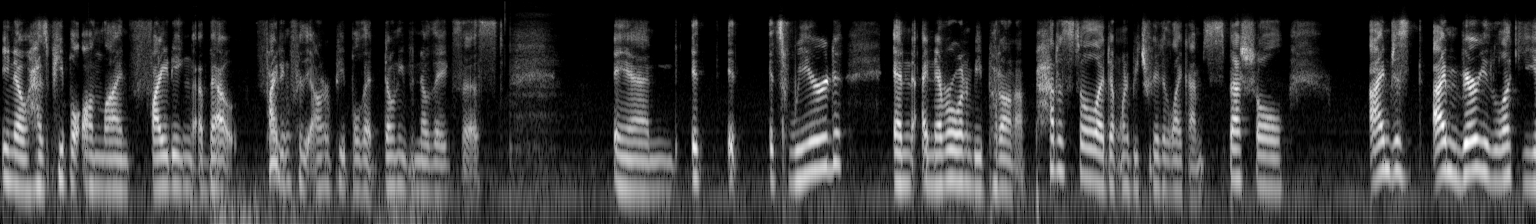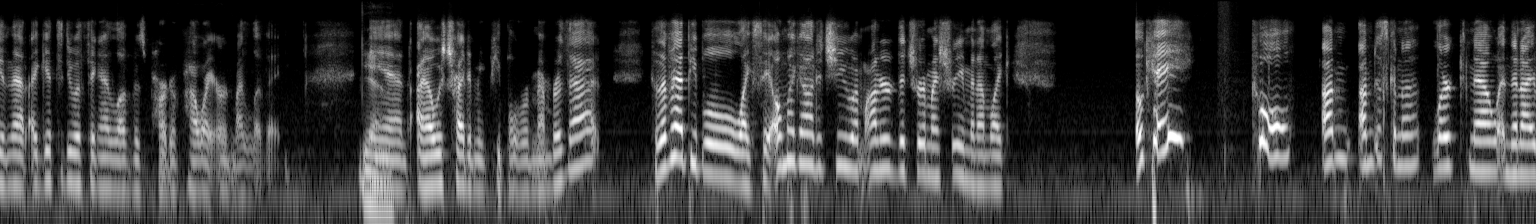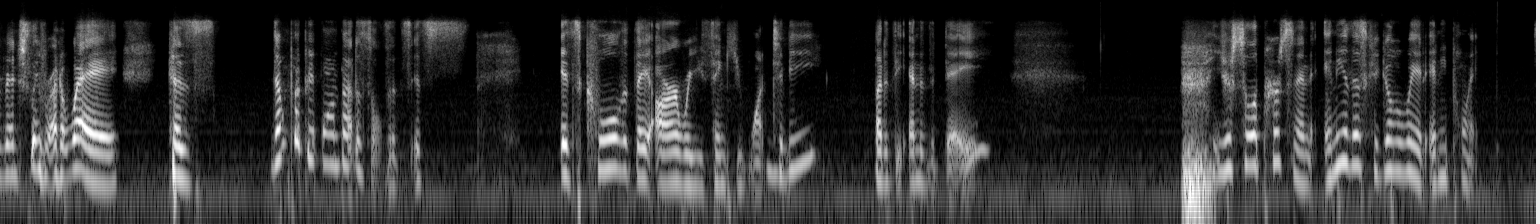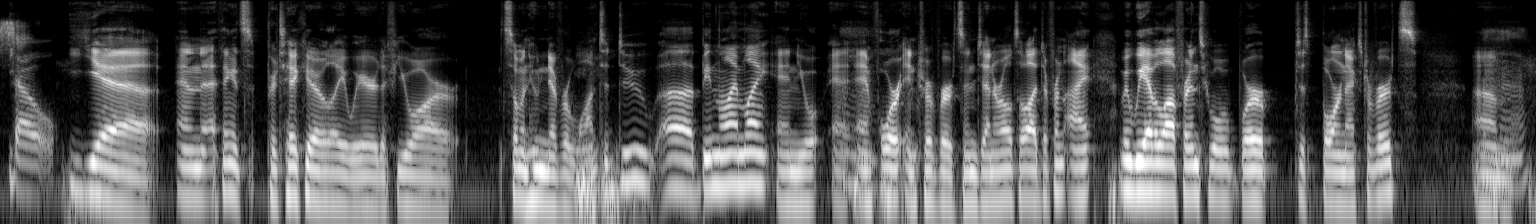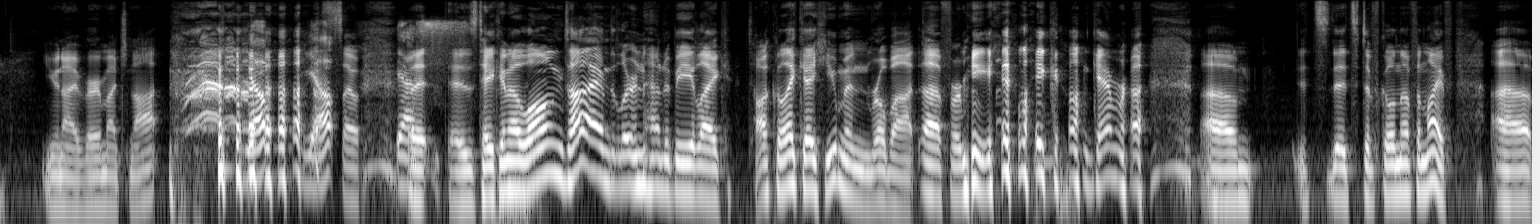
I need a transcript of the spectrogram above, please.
you know has people online fighting about fighting for the honor people that don't even know they exist and it it it's weird and I never want to be put on a pedestal. I don't want to be treated like I'm special. I'm just I'm very lucky in that I get to do a thing I love as part of how I earn my living. Yeah. And I always try to make people remember that because I've had people like say, "Oh my God, it's you! I'm honored that you're in my stream," and I'm like, "Okay, cool. I'm I'm just gonna lurk now," and then I eventually run away because don't put people on pedestals. It's it's it's cool that they are where you think you want to be, but at the end of the day, you're still a person, and any of this could go away at any point. So Yeah, and I think it's particularly weird if you are someone who never wanted to uh, be in the limelight, and you and, and Mhm. for introverts in general, it's a lot different. I, I mean, we have a lot of friends who were just born extroverts. Um, mhm. You and I are very much not. Yep, yep. So yes, it has taken a long time to learn how to be like talk like a human robot uh, for me, like on camera. Um, it's it's difficult enough in life. Uh,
